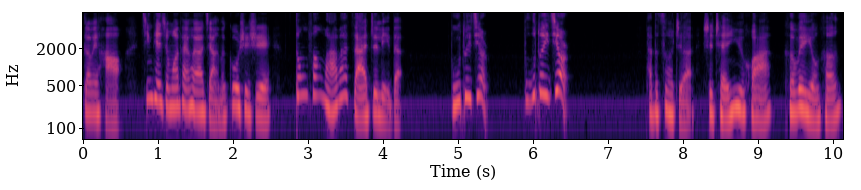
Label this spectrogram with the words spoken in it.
各位好，今天熊猫太后要讲的故事是《东方娃娃》杂志里的《不对劲儿，不对劲儿》。它的作者是陈玉华和魏永恒。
